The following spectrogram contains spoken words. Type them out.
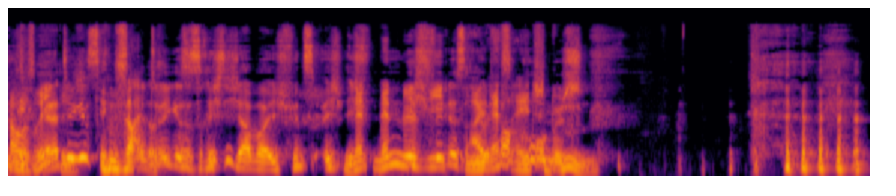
Aber es ist Ja, natürlich richtig. ist, Insider. natürlich ist es richtig, aber ich finde es, ich, ich, Nen nennen wir ich sie es einfach US-Agent. komisch. Hm.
